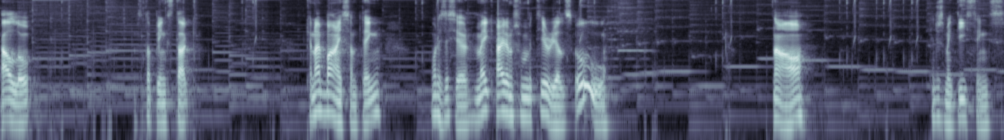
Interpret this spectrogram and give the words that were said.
Hello. Stop being stuck. Can I buy something? What is this here? Make items from materials. Ooh. Oh. Can just make these things.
